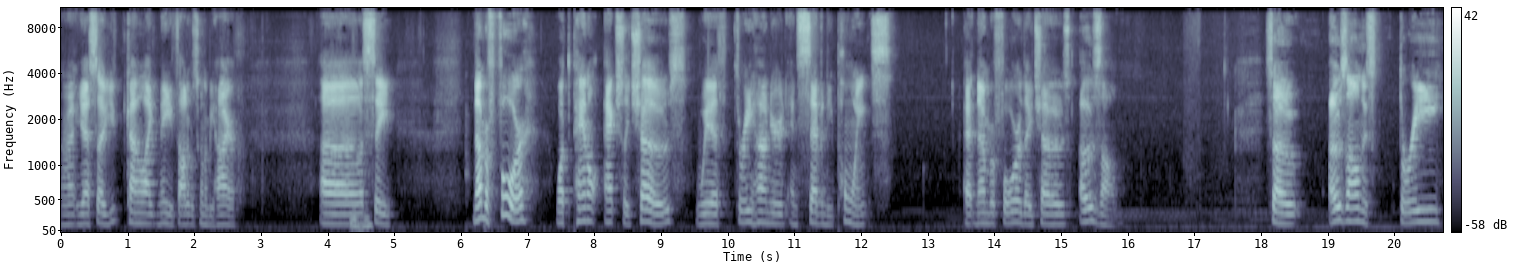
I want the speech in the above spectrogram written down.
All right. Yeah, so you kind of like me thought it was going to be higher. Uh, Let's see. Number four, what the panel actually chose with 370 points. At number four, they chose Ozone. So, Ozone is three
